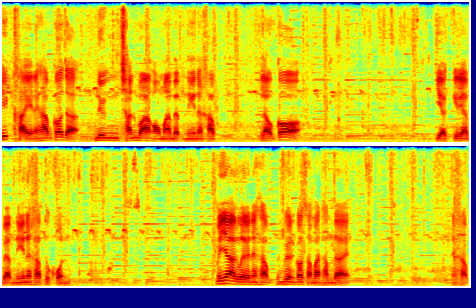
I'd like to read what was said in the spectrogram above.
พลิกไข่นะครับ ก็จะดึงชั้นวางออกมาแบบนี้นะครับ แล้วก็เกลี่ยเกลี่ยแบบนี้นะครับ ทุกคน ไม่ยากเลยนะครับ เพื่อนๆก็สามารถทำได้นะครับ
